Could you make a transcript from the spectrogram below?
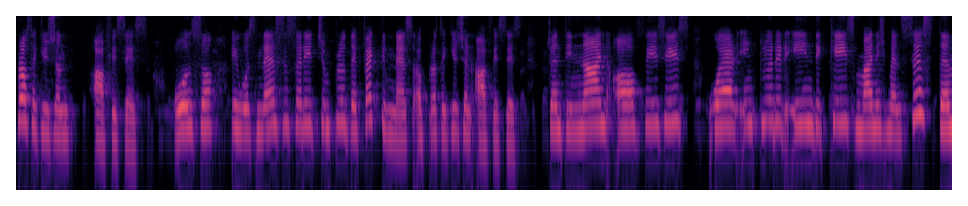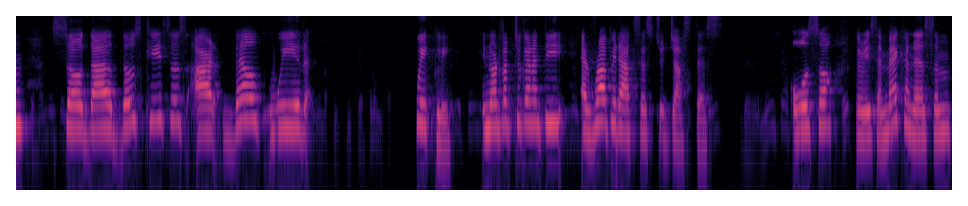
prosecution offices. Also, it was necessary to improve the effectiveness of prosecution offices. 29 offices were included in the case management system so that those cases are dealt with quickly in order to guarantee a rapid access to justice. Also, there is a mechanism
